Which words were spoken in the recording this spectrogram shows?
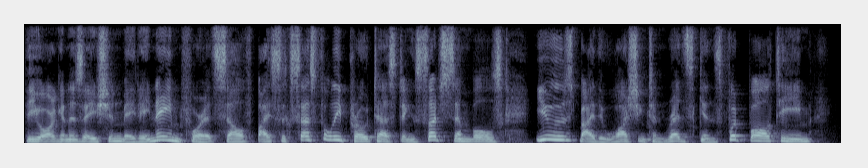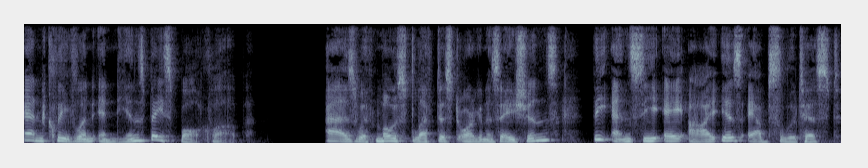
The organization made a name for itself by successfully protesting such symbols used by the Washington Redskins football team and Cleveland Indians baseball club. As with most leftist organizations, the NCAI is absolutist.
